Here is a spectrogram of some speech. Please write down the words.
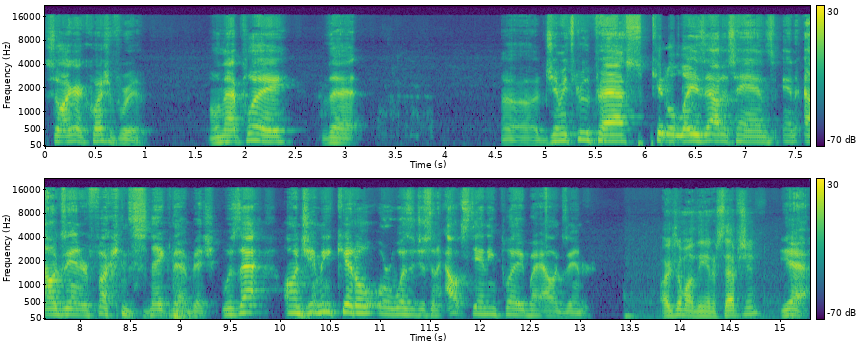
So I got a question for you. On that play that uh, Jimmy threw the pass, Kittle lays out his hands, and Alexander fucking snaked that bitch. Was that on Jimmy Kittle, or was it just an outstanding play by Alexander? Are you talking about the interception? Yeah.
